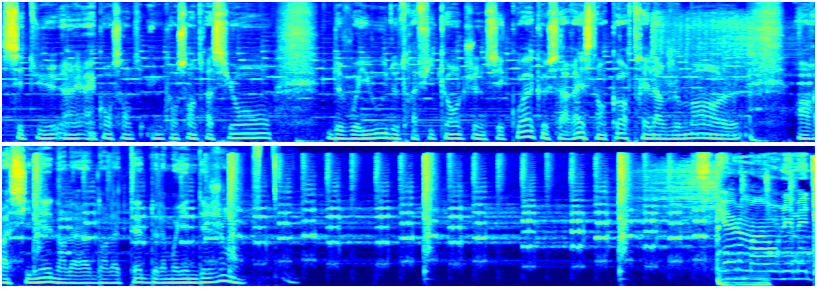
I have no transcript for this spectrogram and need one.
c'est une concentration de voyous, de trafiquants, je ne sais quoi, que ça reste encore très largement euh, enraciné dans la, dans la tête de la moyenne des gens. Scared of my own image,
